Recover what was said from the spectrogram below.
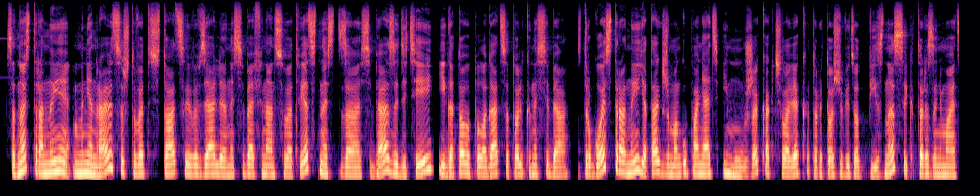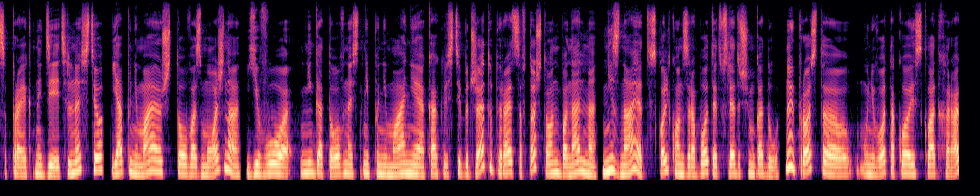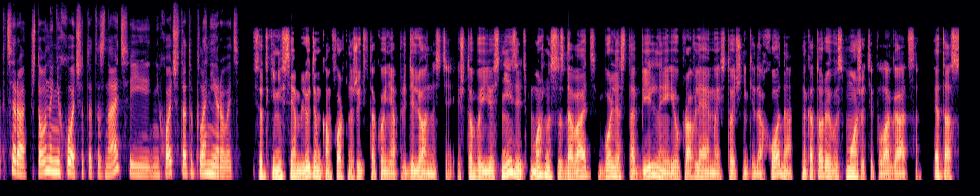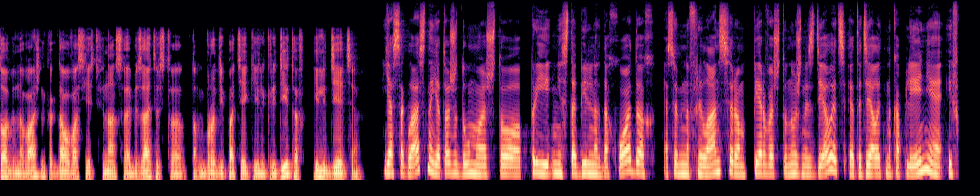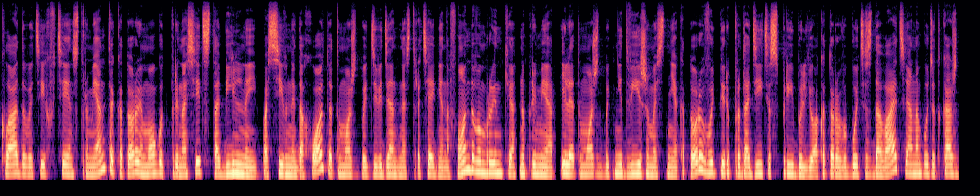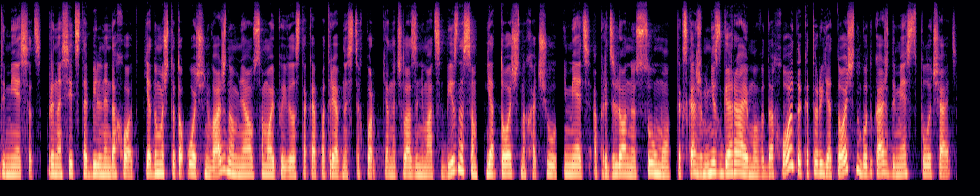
С одной стороны, мне нравится, что в этой ситуации вы взяли на себя финансовую ответственность за себя, за детей и готовы полагаться только на себя. С другой стороны, я также могу понять и мужа, как человек, который тоже ведет бизнес и который занимается проектной деятельностью. Я понимаю, что, возможно, его неготовность, непонимание, как вести бюджет, упирается в то, что он банально не знает, сколько он заработает в следующем году. Ну и просто у него такой склад характера, что он и не хочет хочет это знать и не хочет это планировать. Все-таки не всем людям комфортно жить в такой неопределенности, и чтобы ее снизить, можно создавать более стабильные и управляемые источники дохода, на которые вы сможете полагаться. Это особенно важно, когда у вас есть финансовые обязательства, там, вроде ипотеки или кредитов, или дети. Я согласна. Я тоже думаю, что при нестабильных доходах, особенно фрилансерам, первое, что нужно сделать, это делать накопления и вкладывать их в те инструменты, которые могут приносить стабильный пассивный доход. Это может быть дивидендная стратегия на фондовом рынке, например, или это может быть недвижимость, не которую вы перепродадите с прибылью, а которую вы будете сдавать, и она будет каждый месяц приносить стабильный доход. Я думаю, что это очень важно. У меня у самой появилась такая потребность с тех пор, как я начала заниматься бизнесом, бизнесом, я точно хочу иметь определенную сумму, так скажем, несгораемого дохода, который я точно буду каждый месяц получать.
